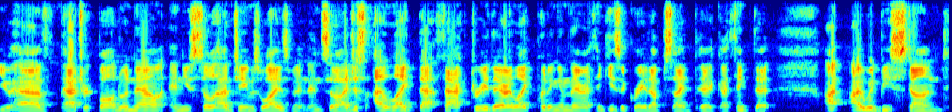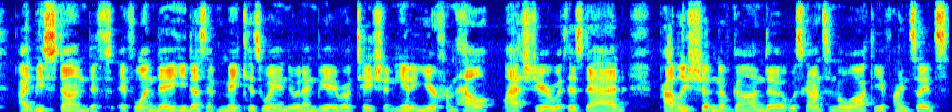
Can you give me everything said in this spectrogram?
you have Patrick Baldwin now, and you still have James Wiseman. And so I just I like that factory there. I like putting him there. I think he's a great upside pick. I think that I, I would be stunned. I'd be stunned if if one day he doesn't make his way into an NBA rotation. He had a year from hell last year with his dad. Probably shouldn't have gone to Wisconsin, Milwaukee. If hindsight's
